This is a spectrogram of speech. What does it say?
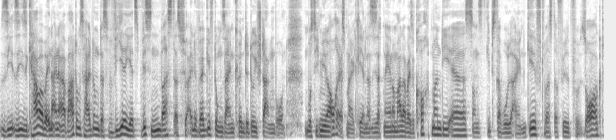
sie, sie, sie kam aber in eine Erwartungshaltung, dass wir jetzt wissen, was das für eine Vergiftung sein könnte durch Stangenbohnen. Musste ich mir auch erstmal erklären lassen. Sie sagt, naja, normalerweise kocht man die erst, sonst gibt's da wohl ein Gift, was dafür sorgt,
